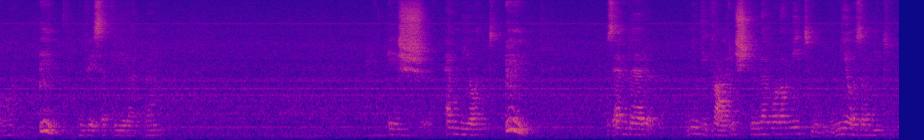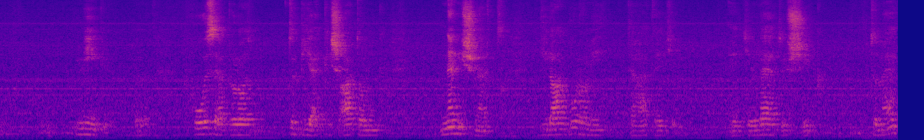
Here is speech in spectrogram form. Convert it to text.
a művészeti életben. És emiatt az ember mindig vár is tőle valamit, mi az, amit még hoz ebből a többiek és általunk nem ismert világból, ami tehát egy, egy lehetőség tömeg,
